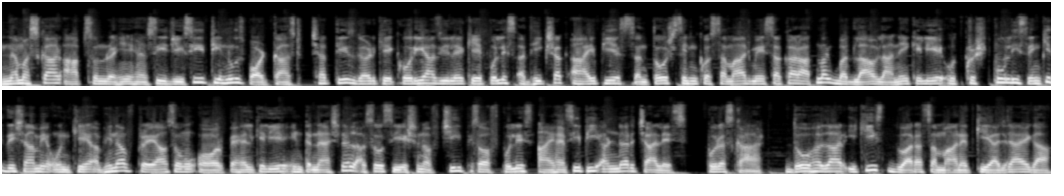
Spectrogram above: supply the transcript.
नमस्कार आप सुन रहे हैं C G C T news podcast Chhattisgarh के कोरिया ज़िले के पुलिस अधीक्षक आईपीएस संतोष सिंह को समाज में सकारात्मक बदलाव लाने के लिए उत्कृष्ट पुलिसिंग की दिशा में उनके अभिनव प्रयासों और पहल के लिए international association of chief of police आई अंडर चालीस पुरस्कार 2021 द्वारा सम्मानित किया जाएगा।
